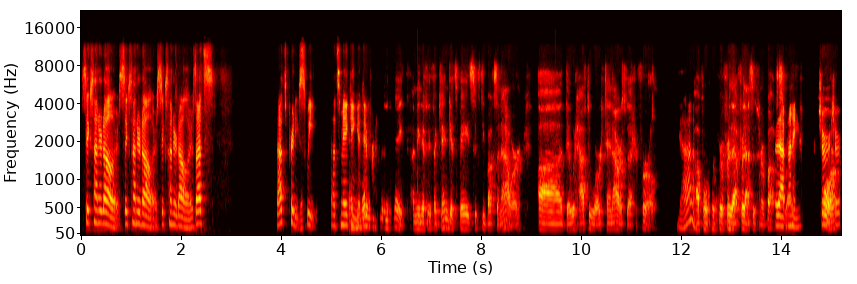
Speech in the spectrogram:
six hundred dollars, six hundred dollars, six hundred dollars. That's that's pretty yeah. sweet. That's making and a difference. I mean, if, if a kin gets paid 60 bucks an hour, uh, they would have to work 10 hours for that referral. Yeah. Uh, for, for, for that for that 600 bucks. For that right? money. Sure, or sure.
